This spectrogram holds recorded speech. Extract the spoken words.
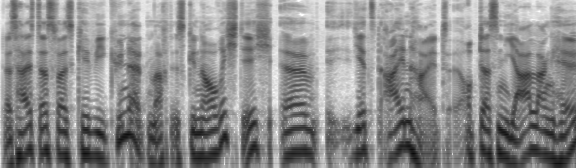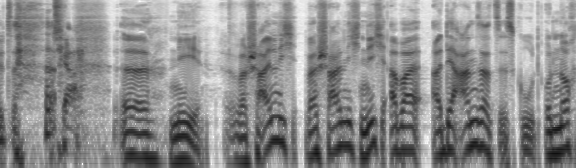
Das heißt, das, was Kevin Kühnert macht, ist genau richtig. Äh, jetzt Einheit. Ob das ein Jahr lang hält? Tja. äh, nee, wahrscheinlich, wahrscheinlich nicht, aber der Ansatz ist gut. Und noch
